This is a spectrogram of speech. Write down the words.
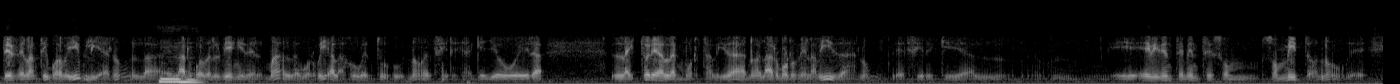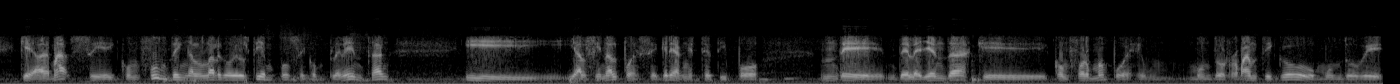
desde la antigua Biblia, ¿no? El Mm. árbol del bien y del mal, volvía a la juventud, ¿no? Es decir, aquello era la historia de la inmortalidad, ¿no? El árbol de la vida, ¿no? Es decir, que al- eh, evidentemente son, son mitos, ¿no? Eh, que además se confunden a lo largo del tiempo, se complementan y, y al final pues se crean este tipo de, de leyendas que conforman pues un mundo romántico, un mundo de,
